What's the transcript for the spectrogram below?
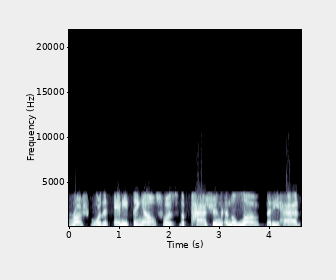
Rush more than anything else was the passion and the love that he had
